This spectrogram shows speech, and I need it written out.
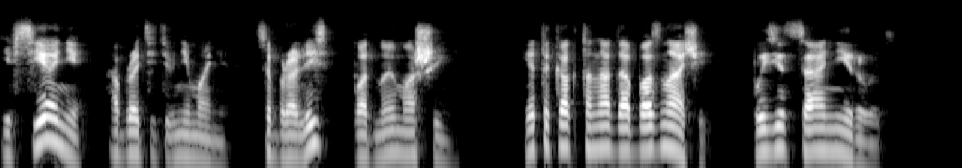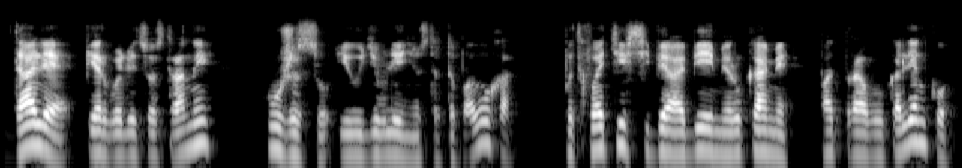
и все они, обратите внимание, собрались в одной машине. Это как-то надо обозначить, позиционировать. Далее первое лицо страны, к ужасу и удивлению стратополоха, подхватив себя обеими руками под правую коленку,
